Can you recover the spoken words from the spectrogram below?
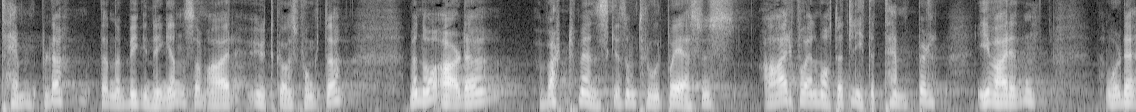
tempelet, denne bygningen, som er utgangspunktet, men nå er det hvert menneske som tror på Jesus, er på en måte et lite tempel i verden hvor det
